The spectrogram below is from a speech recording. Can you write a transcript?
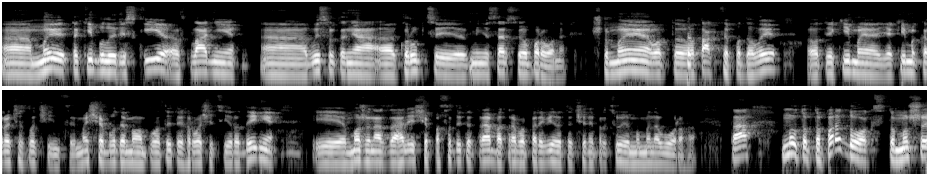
е, ми такі були різкі в плані е, висвітлення е, корупції в Міністерстві оборони. Що ми от, отак це подали, от які ми, які ми коротше, злочинці. Ми ще будемо платити гроші цій родині, і може нас взагалі ще посадити треба, треба перевірити, чи не працюємо ми на ворога. Та? Ну, тобто парадокс, тому що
